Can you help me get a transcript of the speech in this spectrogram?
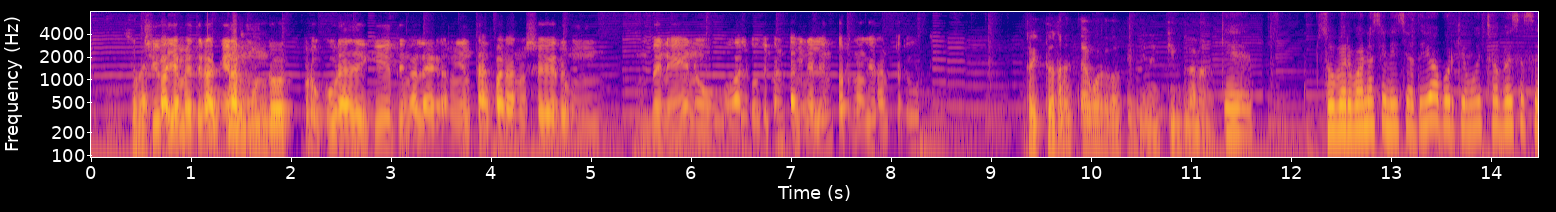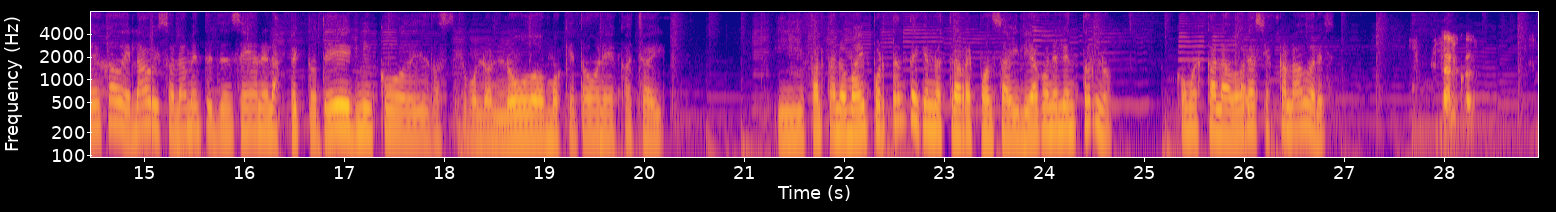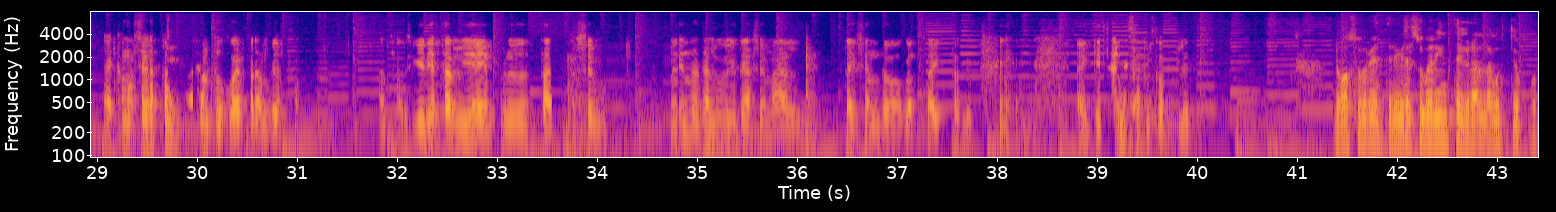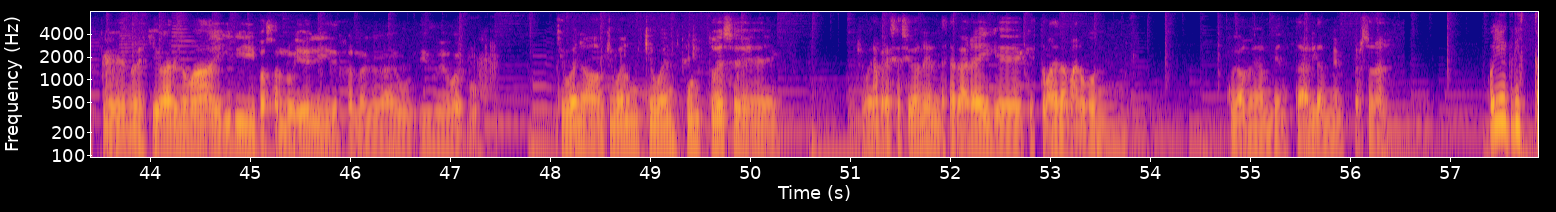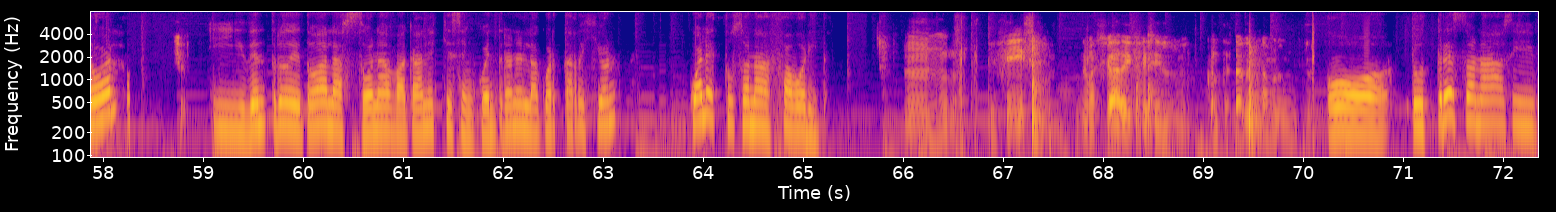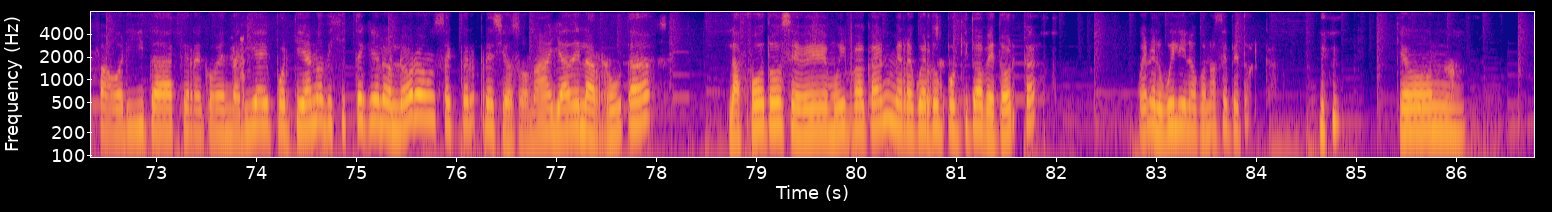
si vaya a meter a alguien al mundo, procura de que tenga las herramientas para no ser un, un veneno o algo que contamine el entorno que tanto te gusta. Estoy totalmente de acuerdo contigo, tienen que ir la mano. Que súper buena esa iniciativa porque muchas veces se deja de lado y solamente te enseñan el aspecto técnico de, no sé, por los nudos, mosquetones, ¿cachai? Y falta lo más importante que es nuestra responsabilidad con el entorno, como escaladoras y escaladores. Tal cual. Es como ser responsable con tu cuerpo también. O sea, si querías estar bien, pero estás, no sé, metiéndote algo que te hace mal, estás siendo contradictorio. Hay que ser por completo. No, súper bien, tiene que ser súper integral la cuestión, porque no es llegar nomás, ir y pasarlo bien y dejarla cagada y y me vuelvo. Qué bueno, qué buen, qué buen punto ese, qué buena apreciación el destacar ahí que, que esto va de la mano con cuidado medioambiental y también personal. Oye, Cristóbal, y dentro de todas las zonas bacanes que se encuentran en la cuarta región, ¿cuál es tu zona favorita? Mm, difícil, demasiado difícil contestar esta pregunta. O tus tres zonas así favoritas que recomendarías, porque ya nos dijiste que Los Loros es un sector precioso, más allá de la ruta, la foto se ve muy bacán, me recuerda un poquito a Petorca. Bueno, el Willy no conoce Petorca, que es un,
